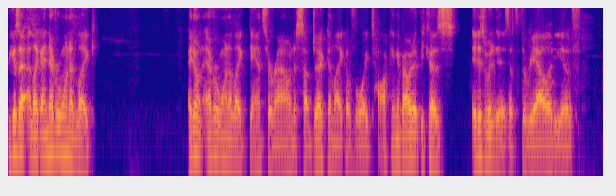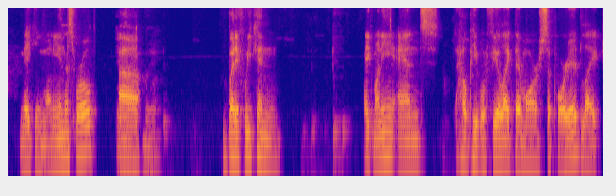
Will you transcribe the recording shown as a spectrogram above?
Because I like, I never want to like, I don't ever want to like dance around a subject and like avoid talking about it because it is what it is. That's the reality of making money in this world. Exactly. but if we can make money and help people feel like they're more supported like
